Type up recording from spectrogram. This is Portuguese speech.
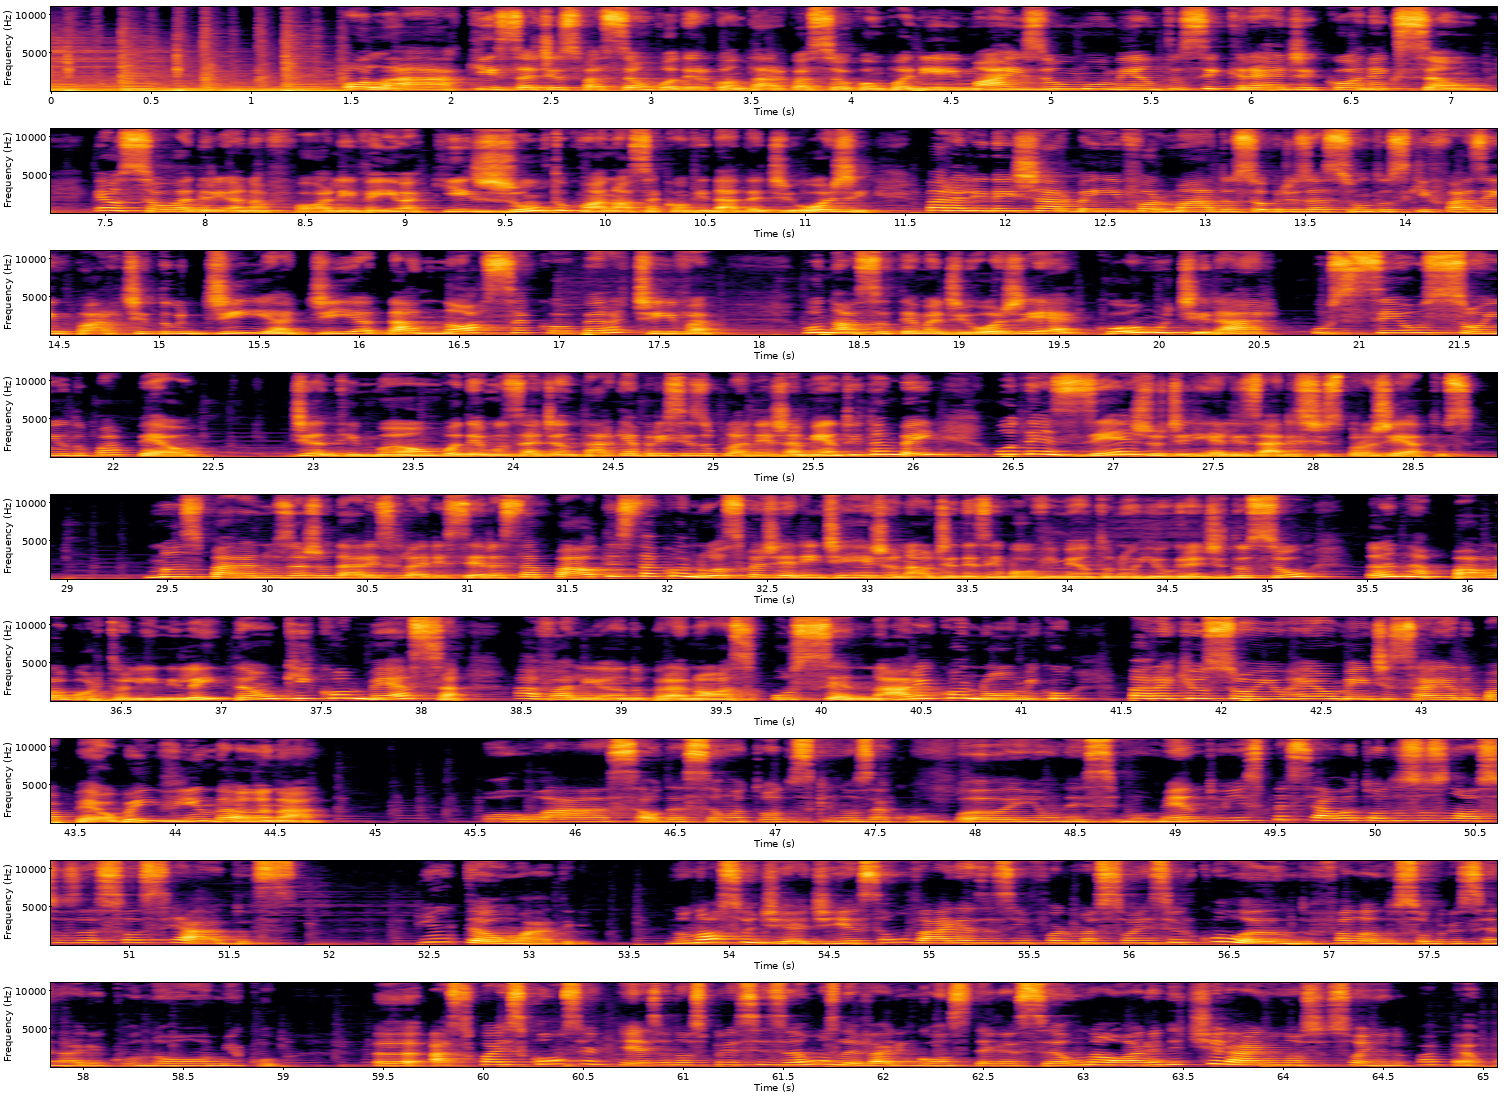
Olá, que satisfação poder contar com a sua companhia em mais um momento Sicredi Conexão. Eu sou Adriana Fole e venho aqui junto com a nossa convidada de hoje para lhe deixar bem informado sobre os assuntos que fazem parte do dia a dia da nossa cooperativa. O nosso tema de hoje é como tirar o seu sonho do papel. De antemão, podemos adiantar que é preciso planejamento e também o desejo de realizar estes projetos. Mas para nos ajudar a esclarecer essa pauta, está conosco a gerente regional de desenvolvimento no Rio Grande do Sul, Ana Paula Bortolini Leitão, que começa avaliando para nós o cenário econômico para que o sonho realmente saia do papel. Bem-vinda, Ana! Olá, saudação a todos que nos acompanham nesse momento e em especial a todos os nossos associados. Então, Adri, no nosso dia a dia são várias as informações circulando, falando sobre o cenário econômico, as quais com certeza nós precisamos levar em consideração na hora de tirar o nosso sonho do papel.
